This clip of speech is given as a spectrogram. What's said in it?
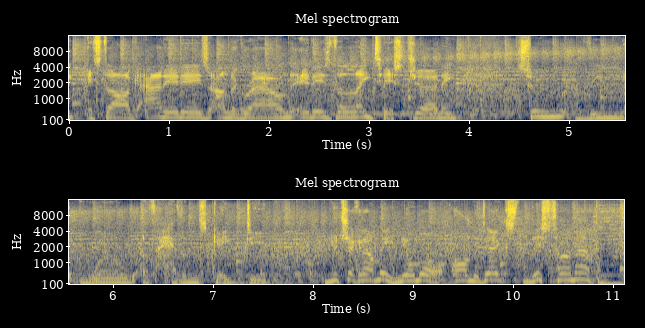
It's dark, and it is underground. It is the latest journey to the world of Heaven's Gate Deep. You're checking out me, Neil Moore, on the decks this time out.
